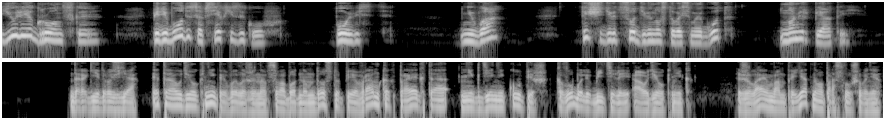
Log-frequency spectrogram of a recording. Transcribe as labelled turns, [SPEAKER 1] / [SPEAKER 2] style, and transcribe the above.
[SPEAKER 1] Юлия Гронская. Переводы со всех языков. Повесть. Нева. 1998 год. Номер пятый.
[SPEAKER 2] Дорогие друзья, эта аудиокнига выложена в свободном доступе в рамках проекта «Нигде не купишь» Клуба любителей аудиокниг. Желаем вам приятного прослушивания.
